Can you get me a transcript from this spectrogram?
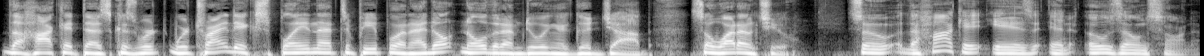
the HOCATT does because we're we're trying to explain that to people, and I don't know that I'm doing a good job. So why don't you? So the HOCATT is an ozone sauna.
